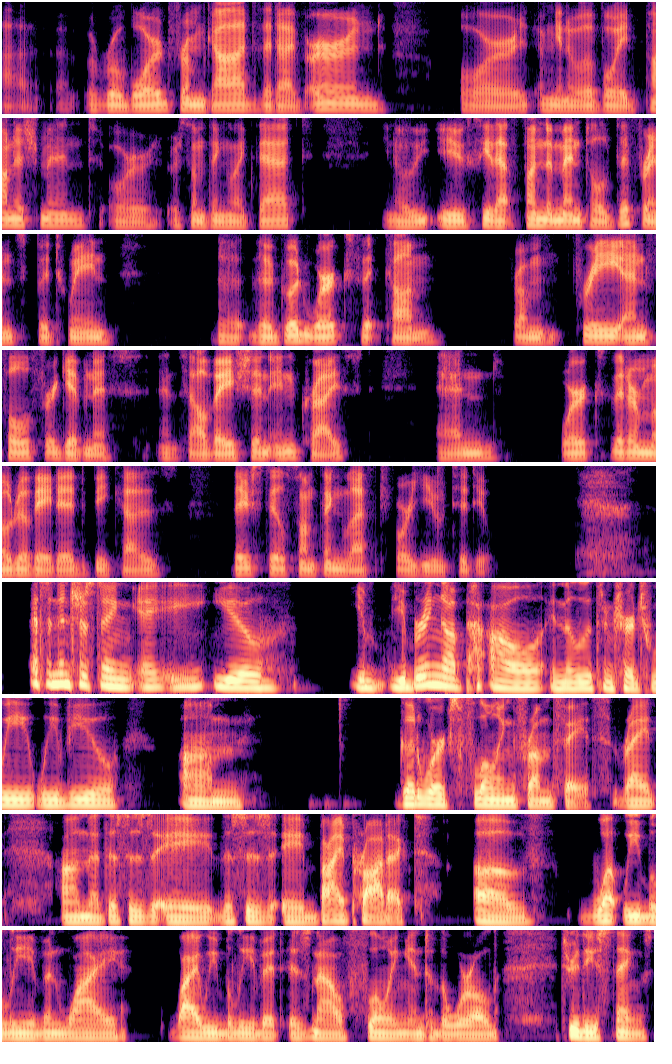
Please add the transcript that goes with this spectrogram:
uh, a reward from God that I've earned, or I'm going to avoid punishment, or or something like that. You know, you see that fundamental difference between the the good works that come from free and full forgiveness and salvation in Christ, and works that are motivated because there's still something left for you to do. That's an interesting. Uh, you you you bring up how in the Lutheran Church we we view um, good works flowing from faith, right? Um, that this is a this is a byproduct of what we believe and why why we believe it is now flowing into the world through these things.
